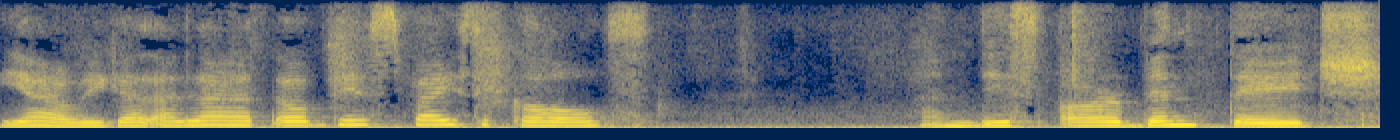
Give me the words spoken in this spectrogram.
yeah we got a lot of these bicycles and these are vintage.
